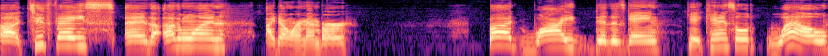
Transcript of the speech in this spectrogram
uh Two-Face and the other one I don't remember. But why did this game get canceled? Well,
